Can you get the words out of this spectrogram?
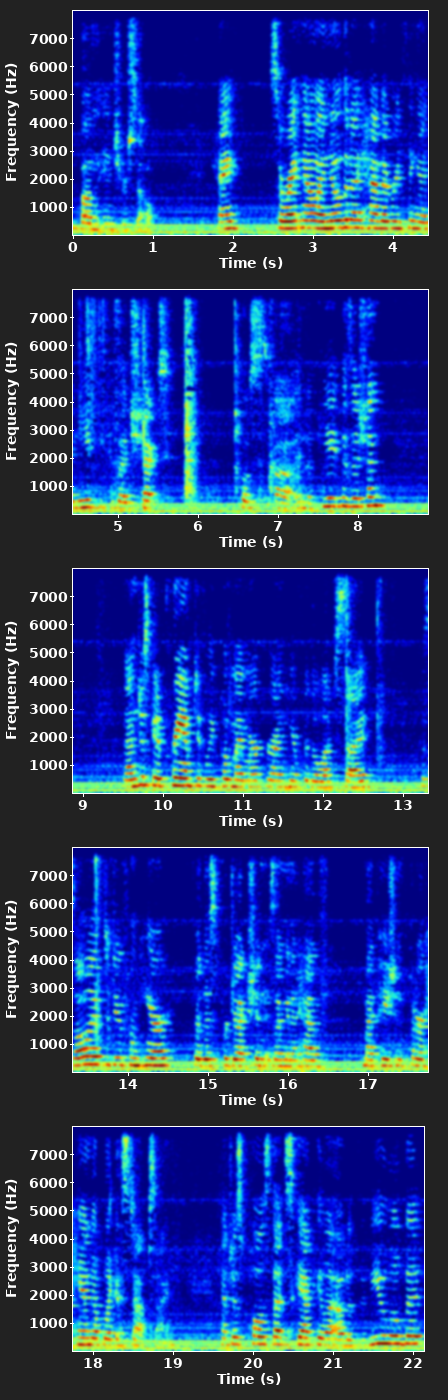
about an inch or so. Okay, so right now I know that I have everything I need because I checked close uh, in the PA position. And I'm just going to preemptively put my marker on here for the left side because all I have to do from here for this projection is I'm going to have my patient put her hand up like a stop sign. That just pulls that scapula out of the view a little bit.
